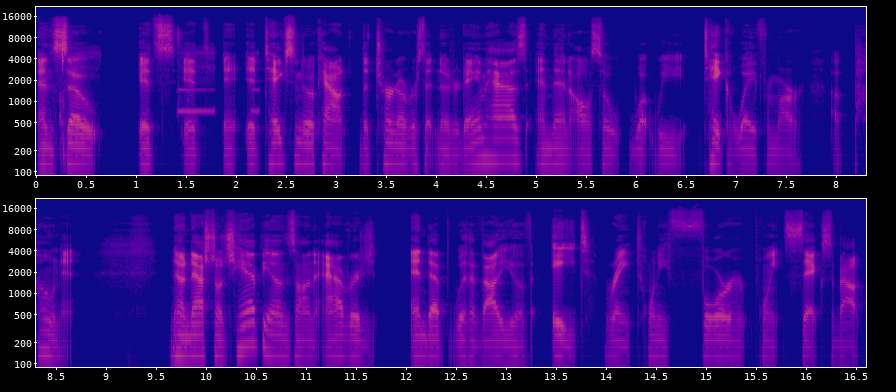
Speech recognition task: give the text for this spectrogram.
And so it's it, it it takes into account the turnovers that Notre Dame has and then also what we take away from our opponent. Now national champions on average end up with a value of 8, ranked 24.6, about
